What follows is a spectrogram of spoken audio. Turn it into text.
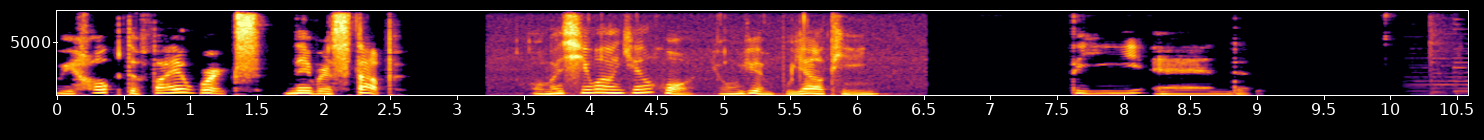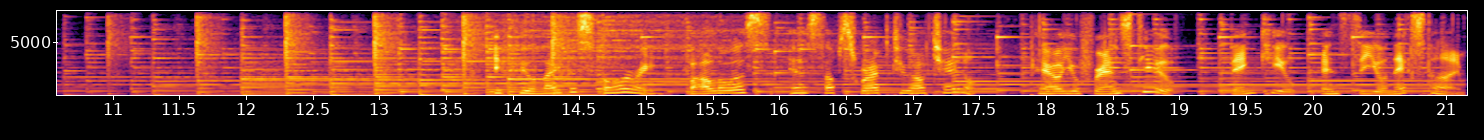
We hope the fireworks never stop。我们希望烟火永远不要停。The end. If you like the story, follow us and subscribe to our channel. Tell your friends too. Thank you and see you next time.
